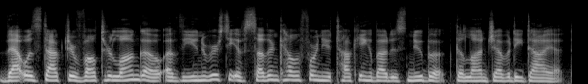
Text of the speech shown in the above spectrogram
That was Dr. Valter Longo of the University of Southern California talking about his new book, The Longevity Diet.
